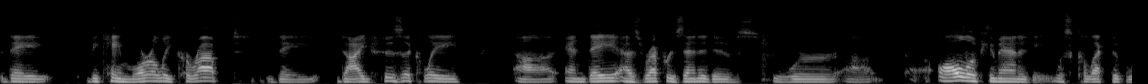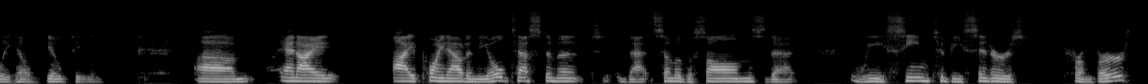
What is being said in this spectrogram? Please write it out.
they became morally corrupt they died physically, uh, and they, as representatives, were uh, all of humanity was collectively held guilty. Um, and I, I point out in the Old Testament that some of the Psalms that we seem to be sinners from birth,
